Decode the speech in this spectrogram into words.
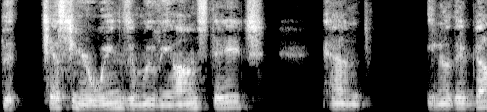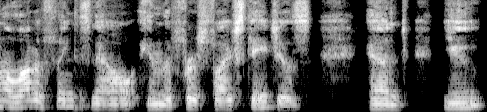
the testing your wings and moving on stage. And, you know, they've done a lot of things now in the first five stages, and you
